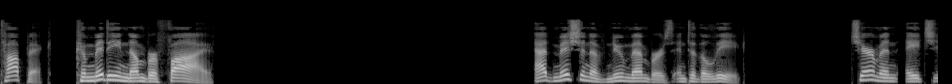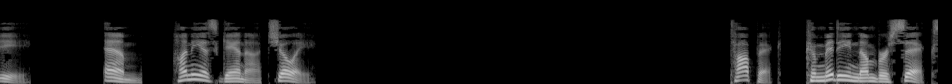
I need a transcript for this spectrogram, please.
Topic. Committee number 5 Admission of new members into the League Chairman, H. E. M. Huneeus Gana Chile Topic. Committee number 6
